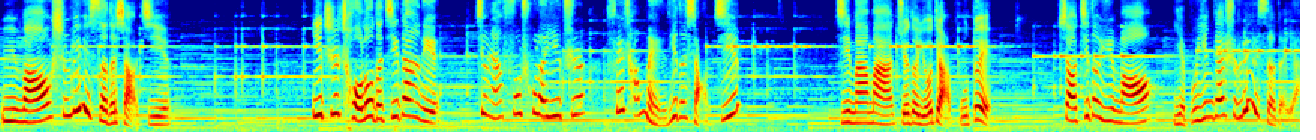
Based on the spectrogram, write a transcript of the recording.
羽毛是绿色的小鸡。一只丑陋的鸡蛋里，竟然孵出了一只。非常美丽的小鸡，鸡妈妈觉得有点不对，小鸡的羽毛也不应该是绿色的呀。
